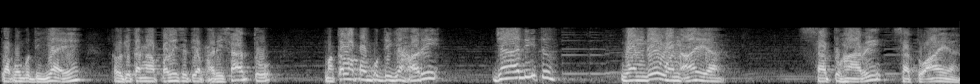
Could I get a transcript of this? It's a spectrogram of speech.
83 ya. Kalau kita ngapalin setiap hari satu, maka 83 hari jadi itu. One day one ayah. Satu hari satu ayah.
